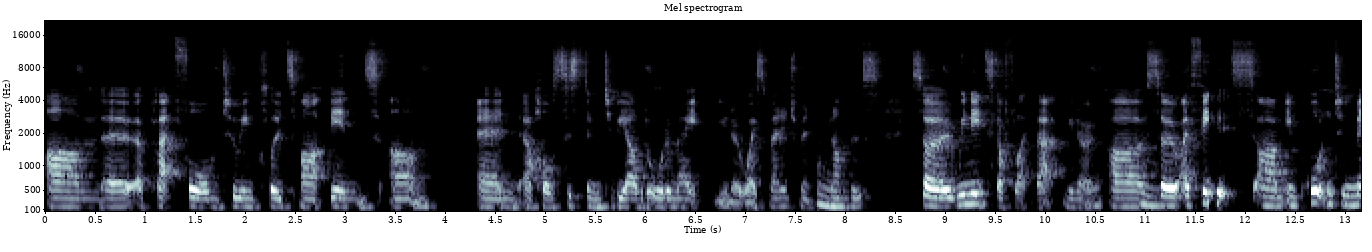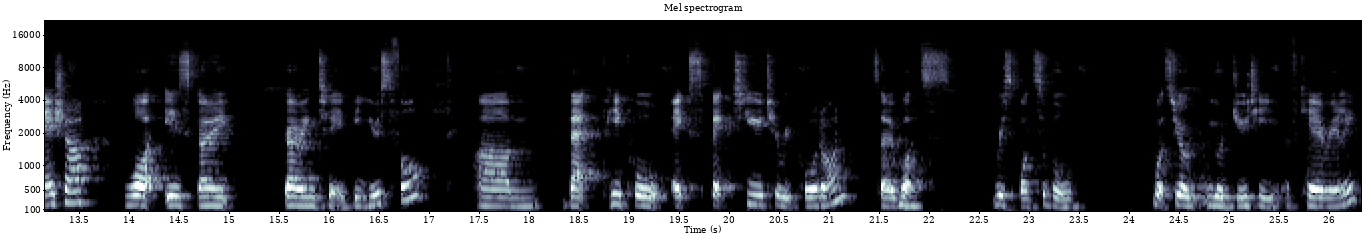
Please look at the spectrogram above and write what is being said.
um, a, a, platform to include smart bins. Um, and a whole system to be able to automate, you know, waste management mm. numbers. So we need stuff like that, you know. Uh, mm. So I think it's um, important to measure what is going going to be useful um, that people expect you to report on. So, hmm. what's responsible? What's your your duty of care really?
